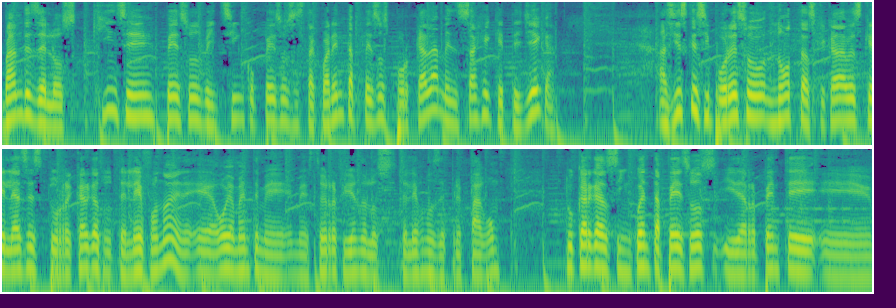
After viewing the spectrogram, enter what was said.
van desde los 15 pesos, 25 pesos hasta 40 pesos por cada mensaje que te llega. Así es que si por eso notas que cada vez que le haces tu recarga a tu teléfono, eh, eh, obviamente me, estoy refiriendo a los teléfonos de prepago, tú cargas 50 pesos y de repente... Eh,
